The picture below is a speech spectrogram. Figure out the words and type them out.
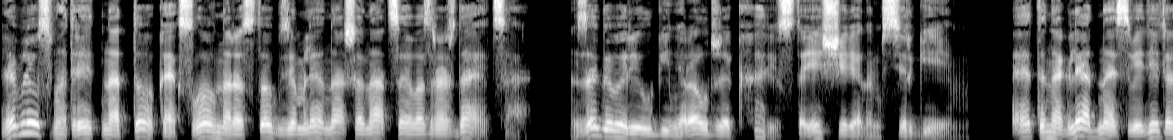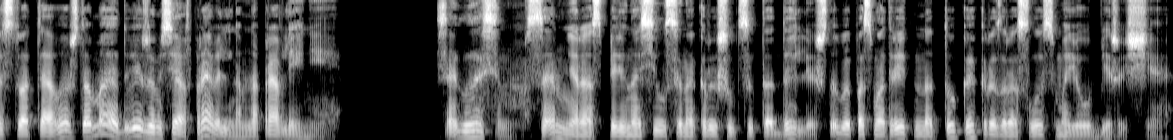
«Люблю смотреть на то, как словно росток в земле наша нация возрождается», заговорил генерал Джек Харрис, стоящий рядом с Сергеем. «Это наглядное свидетельство того, что мы движемся в правильном направлении». «Согласен. Сам не раз переносился на крышу цитадели, чтобы посмотреть на то, как разрослось мое убежище.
